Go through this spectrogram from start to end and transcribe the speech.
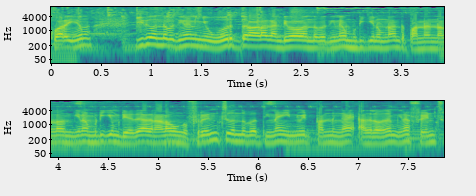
குறையும் இது வந்து பார்த்திங்கன்னா நீங்கள் ஒருத்தரால் கண்டிப்பாக வந்து பார்த்திங்கன்னா முடிக்கணும்னா அந்த பன்னெண்டு நாளில் வந்தீங்கன்னா முடிக்க முடியாது அதனால் உங்கள் ஃப்ரெண்ட்ஸ் வந்து பார்த்திங்கன்னா இன்வைட் பண்ணுங்கள் அதில் வந்து பார்த்திங்கன்னா ஃப்ரெண்ட்ஸ்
